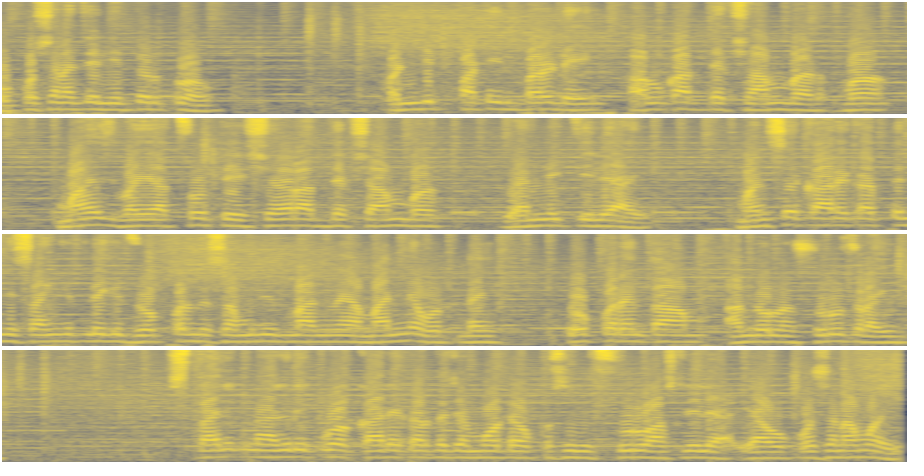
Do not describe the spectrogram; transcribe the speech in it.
उपोषणाचे नेतृत्व पंडित पाटील बर्डे तालुका अध्यक्ष आंबड व महेश भैया चोते शहर अध्यक्ष यांनी केले आहे. मनसे कार्यकर्त्यांनी सांगितले की जोपर्यंत संबंधित मागण्या मान्य होत नाही तोपर्यंत आम- आंदोलन सुरूच राहील. स्थानिक नागरिक व कार्यकर्त्याच्या मोठ्या उपस्थितीत सुरू असलेल्या या उपोषणामुळे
